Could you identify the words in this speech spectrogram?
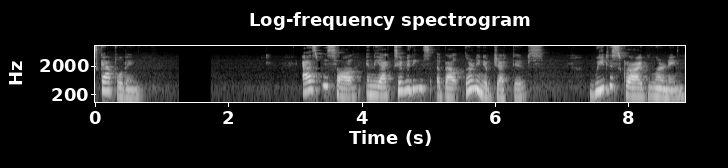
Scaffolding. As we saw in the activities about learning objectives, we describe learning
